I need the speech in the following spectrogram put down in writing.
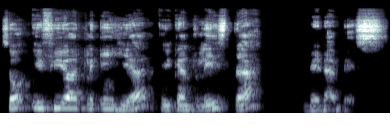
So if you are clicking here you can release the database.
